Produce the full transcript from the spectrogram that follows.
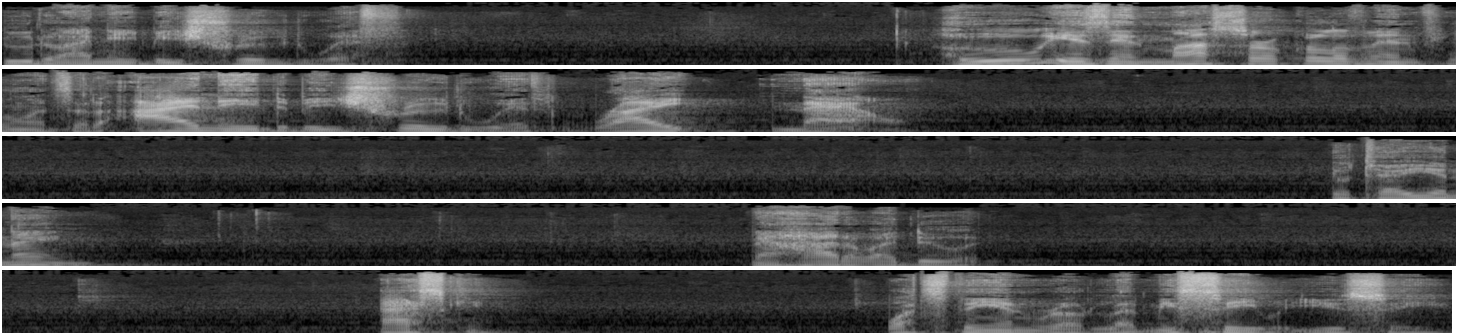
Who do I need to be shrewd with? Who is in my circle of influence that I need to be shrewd with right now? He'll tell you a name. Now, how do I do it? Ask him. What's the inroad? Let me see what you see.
